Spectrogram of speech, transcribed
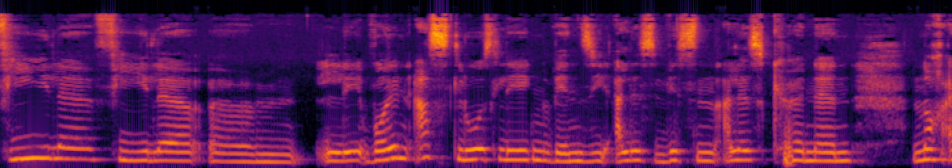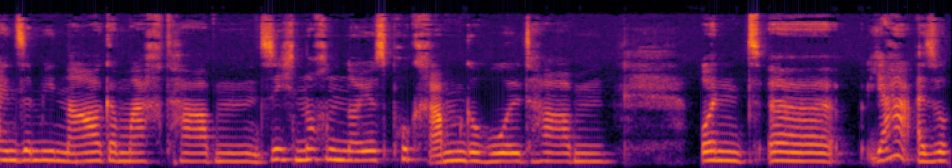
Viele, viele ähm, wollen erst loslegen, wenn sie alles wissen, alles können, noch ein Seminar gemacht haben, sich noch ein neues Programm geholt haben. Und äh, ja, also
